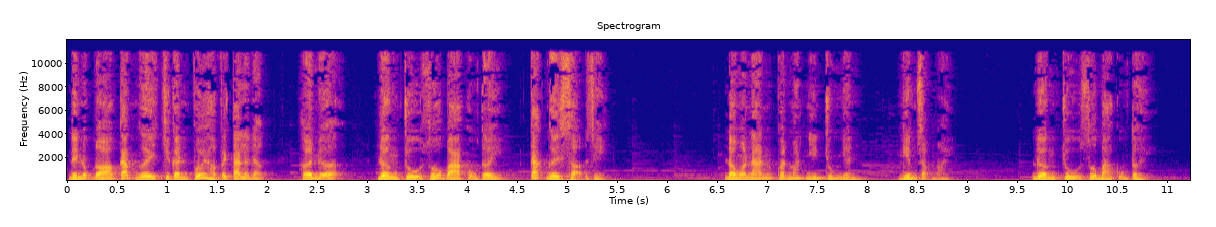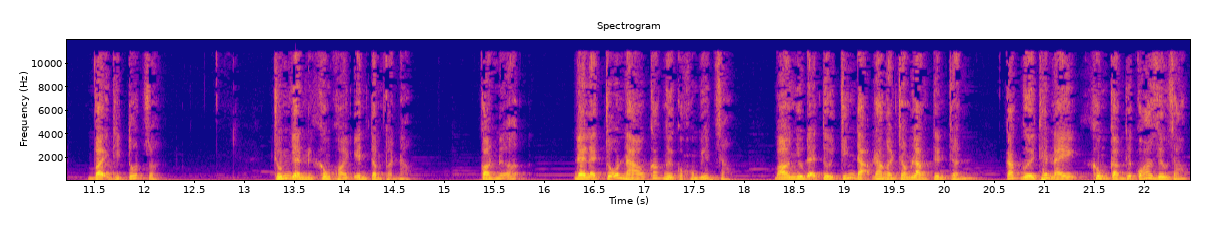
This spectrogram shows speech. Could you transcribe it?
Đến lúc đó các người chỉ cần phối hợp với ta là được. Hơn nữa, Đường chủ số 3 cũng tới, Các người sợ gì? Đồng An An quét mắt nhìn chúng nhân, Nghiêm giọng nói. Đường chủ số 3 cũng tới. Vậy thì tốt rồi. Chúng nhân không khỏi yên tâm phần nào. Còn nữa, Đây là chỗ nào các người còn không biết sao? Bao nhiêu đệ tử chính đạo đang ở trong lăng tiên trấn, Các người thế này không cảm thấy quá rêu rao.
